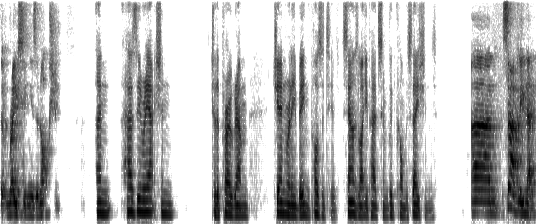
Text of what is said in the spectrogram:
that racing is an option. And has the reaction to the program generally been positive? Sounds like you've had some good conversations. Um, sadly, no.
